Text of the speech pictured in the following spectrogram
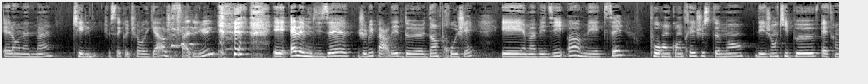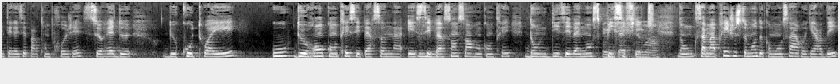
elle en Allemagne, Kelly, je sais que tu regardes, salut. et elle, elle me disait, je lui parlais d'un projet et elle m'avait dit, oh, mais tu sais, pour rencontrer justement des gens qui peuvent être intéressés par ton projet, serait de, de côtoyer ou de rencontrer ces personnes-là. Et ces Mhm. personnes sont rencontrées dans des événements spécifiques. Exactement. Donc, ça m'a pris justement de commencer à regarder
